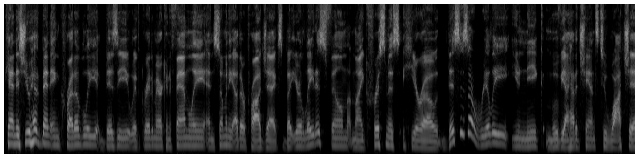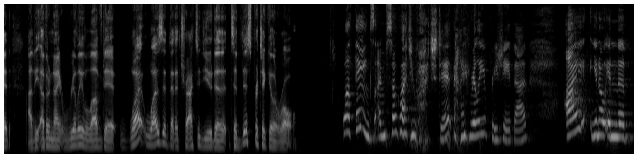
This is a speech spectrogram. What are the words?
Candace, you have been incredibly busy with Great American Family and so many other projects, but your latest film, My Christmas Hero, this is a really unique movie. I had a chance to watch it uh, the other night, really loved it. What was it that attracted you to, to this particular role? Well, thanks. I'm so glad you watched it. I really appreciate that. I, you know, in the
